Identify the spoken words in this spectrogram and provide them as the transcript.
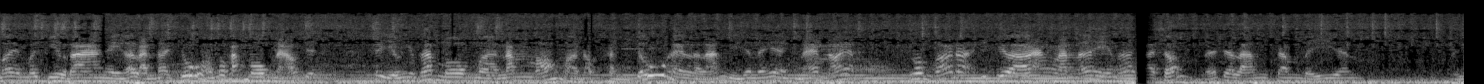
Mới mới kêu ta ngày ở lành thôi. Chú không có pháp môn nào chứ ví dụ như pháp môn mà năm món mà đọc thần chú hay là làm gì cho nãy nãy em nói đó, không có đó kêu là ăn lành ở hiền thôi à, sớm để cho làm tâm bị ờ, bị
